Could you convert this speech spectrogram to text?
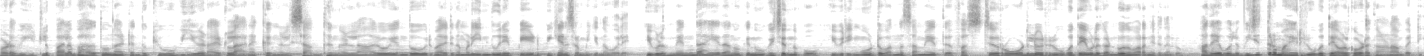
അവിടെ വീട്ടിൽ പല ഭാഗത്തു നിന്നായിട്ട് എന്തൊക്കെയോ വിയേഡായിട്ടുള്ള അനക്കങ്ങൾ ശബ്ദങ്ങൾ ആരോ എന്തോ ഒരുമാതിരി നമ്മുടെ ഇന്ദുവിനെ പേടിപ്പിക്കാൻ ശ്രമിക്കുന്ന പോലെ. ഇവളും എന്താ ഏതാ നോക്കി നോക്കി ചെന്നപ്പോ ഇവർ ഇങ്ങോട്ട് വന്ന സമയത്ത് ഫസ്റ്റ് റോഡിൽ ഒരു രൂപത്തെ ഇവൾ കണ്ടു എന്ന് പറഞ്ഞിരുന്നല്ലോ. അതേപോലെ വിചിത്രമായ ഒരു രൂപത്തെ അവൾക്ക് അവിടെ കാണാൻ പറ്റി.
